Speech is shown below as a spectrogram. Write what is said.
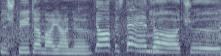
bis später, Marianne. Ja, bis denn. Ja, tschüss.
